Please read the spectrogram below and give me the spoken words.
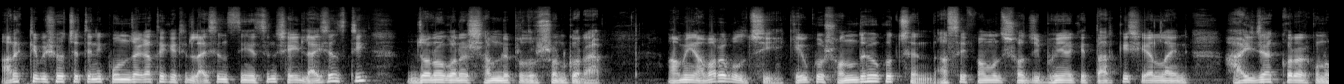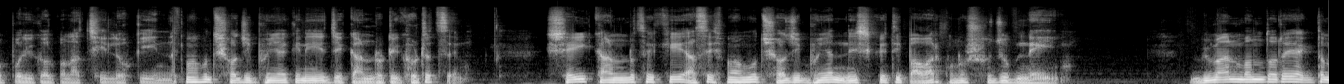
আরেকটি বিষয় হচ্ছে, তিনি কোন জায়গা থেকে এটি লাইসেন্স নিয়েছেন? সেই লাইসেন্সটি জনগণের সামনে প্রদর্শন করা। আমি আবারও বলছি, কেউ কেউ সন্দেহ করছেন আসিফ মাহমুদ সজীব ভুঁইয়াকে তার্কিশ এয়ারলাইন হাইজ্যাক করার কোনো পরিকল্পনা ছিল কি না? মাহমুদ সজীব ভুঁইয়াকে নিয়ে যে কাণ্ডটি ঘটেছে, সেই কাণ্ড থেকে আসিফ মাহমুদ সজীব ভুঁইয়ার নিষ্কৃতি পাওয়ার কোনো সুযোগ নেই। বিমানবন্দরে একদম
